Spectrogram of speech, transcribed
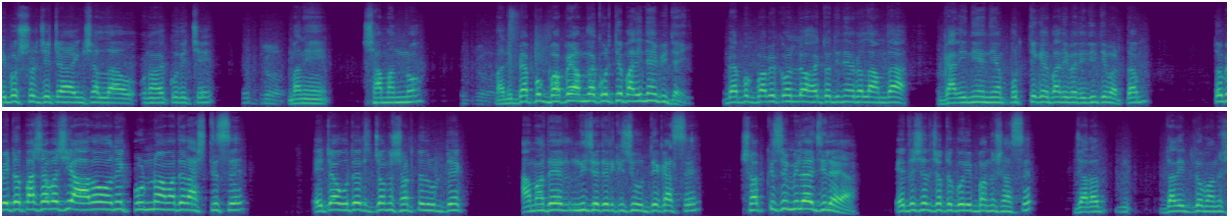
এই বছর যেটা ইনশাল্লাহ ওনারা করেছে মানে সামান্য মানে ব্যাপকভাবে আমরা করতে পারি নাই বিদায়। ব্যাপকভাবে করলে হয়তো দিনের বেলা আমরা গাড়ি নিয়ে নিয়ে প্রত্যেকের বাড়ি বাড়ি দিতে পারতাম। তবে এটার পাশাপাশি আরও অনেক পূর্ণ আমাদের আসতেছে। এটা ওদের জনস্বার্থের উদ্যোগ, আমাদের নিজেদের কিছু উদ্যোগ আছে। সব কিছু মিলায় ঝিলাইয়া এদেশের যত গরিব মানুষ আছে, যারা দারিদ্র মানুষ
